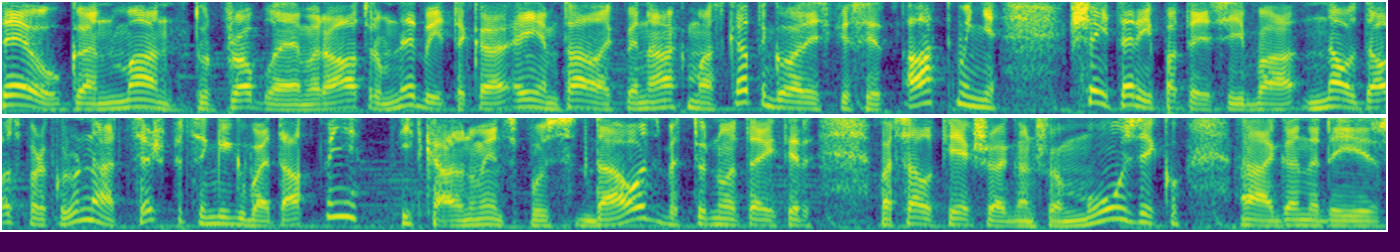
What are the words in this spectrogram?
tev, gan man tur problēma ar ātrumu nebija. Tā kā ejam tālāk pie nākamās kategorijas, kas ir atmiņa. Šeit arī patiesībā nav daudz par ko runāt. 16 gigabaita atmiņa. It kā no vienas puses daudz, bet tur noteikti ir var salikt iekšā gan šo mūziku, gan arī ir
